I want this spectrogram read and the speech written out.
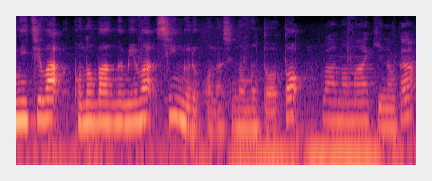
んにちは。この番組はシングルこなしの武藤とわーママアキノが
